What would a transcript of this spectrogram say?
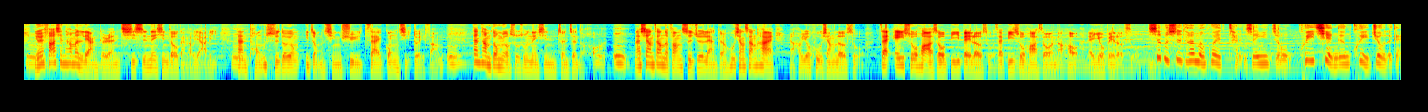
你会发现他们两个人其实内心都有感到压力，但同时都用一种情绪在攻击对方，但他们都没有说出内心真正的话。嗯，那像这样的方式就是。两个人互相伤害，然后又互相勒索。在 A 说话的时候，B 被勒索；在 B 说话的时候，然后 A 又被勒索。是不是他们会产生一种亏欠跟愧疚的感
